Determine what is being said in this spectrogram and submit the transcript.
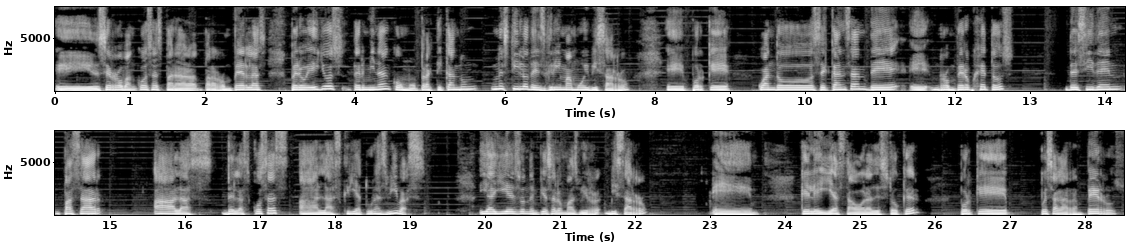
eh, se roban cosas para, romperlas, pero ellos terminan como practicando un, estilo de esgrima muy bizarro, eh, porque cuando se cansan de eh, romper objetos, deciden pasar a las de las cosas a las criaturas vivas. Y ahí es donde empieza lo más bizarro que leí hasta ahora de Stoker porque pues agarran perros,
